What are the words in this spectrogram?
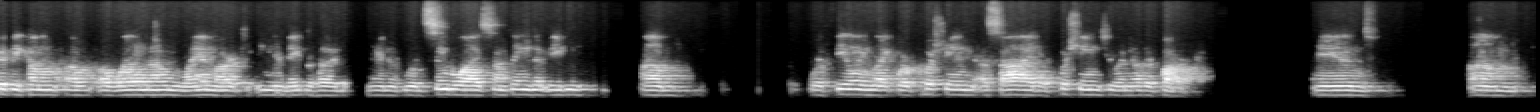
could become a, a well-known landmark in your neighborhood and it would symbolize something that maybe, um, we're feeling like we're pushing aside or pushing to another park. And um,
